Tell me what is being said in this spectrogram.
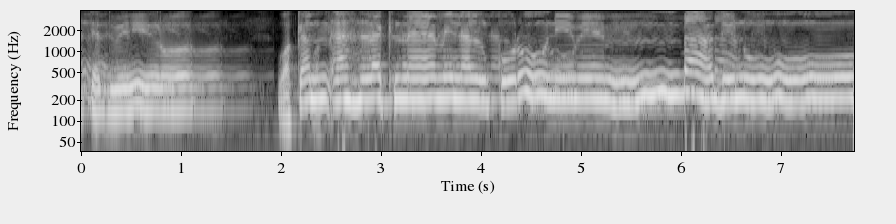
تدميرا. وكم أهلكنا من القرون من بعد نوح.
